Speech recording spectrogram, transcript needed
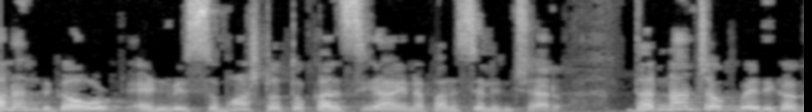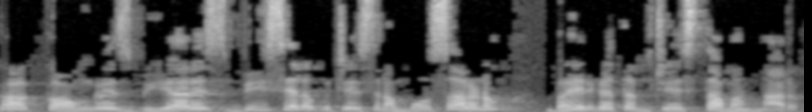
ఆనంద్ గౌడ్ ఎన్వి సుభాష్లతో కలిసి ఆయన పరిశీలించారు. ధర్నా చౌక్ వేదికగా కాంగ్రెస్ బీఆర్ఎస్ బీసీలకు చేసిన మోసాలను బహిర్గతం చేస్తామన్నారు.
